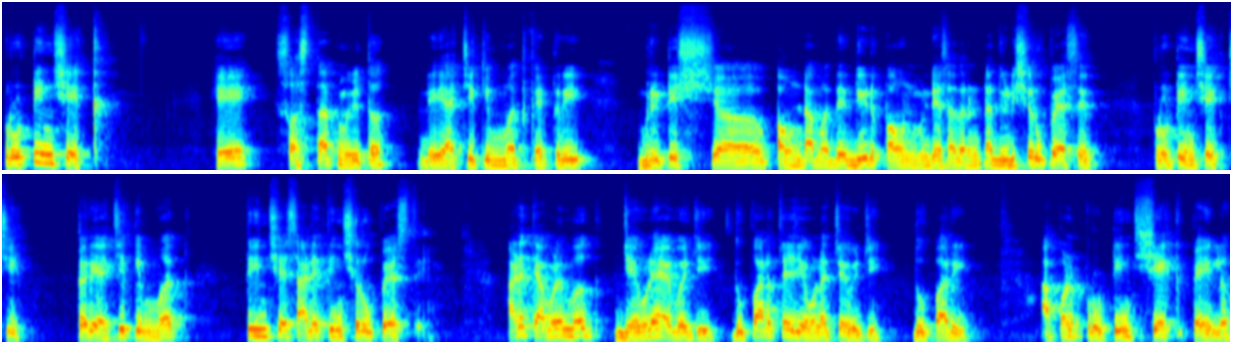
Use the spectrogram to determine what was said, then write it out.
प्रोटीन शेक हे स्वस्तात मिळतं. म्हणजे याची किंमत काहीतरी ब्रिटिश पाऊंडामध्ये दीड पाऊंड म्हणजे साधारणतः दीडशे रुपये असेल प्रोटीन शेकची. तर याची किंमत तीनशे साडेतीनशे रुपये असते. आणि त्यामुळे मग जेवण्याऐवजी दुपारच्या जेवणाच्या ऐवजी दुपारी आपण प्रोटीन शेक प्यायलं.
